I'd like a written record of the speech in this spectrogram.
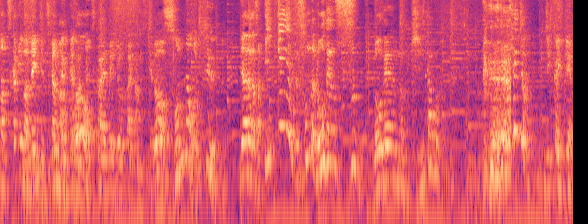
まあつか今電気使ってるけど。使えてる状態なんですけど。そんな落ちる？いやだからさ一軒家ってそんな漏電すんの？漏電なの聞いたことない。ケンちゃん実家一軒家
